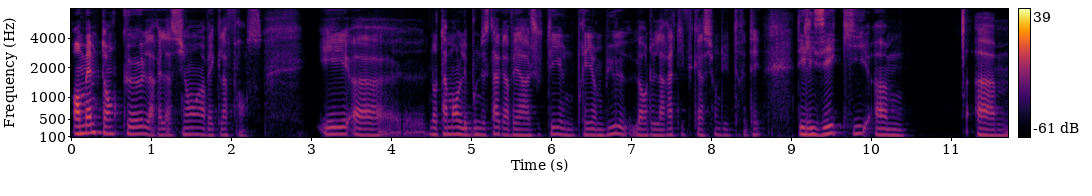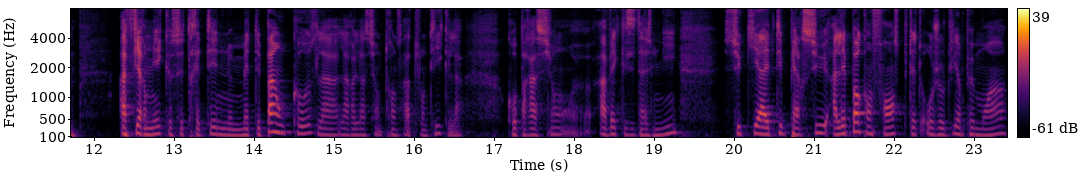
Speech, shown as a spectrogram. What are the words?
en même temps que la relation avec la France. Et euh, notamment, le Bundestag avait ajouté une préambule lors de la ratification du traité d'Élysée qui euh, affirmait que ce traité ne mettait pas en cause la, relation transatlantique, la coopération avec les États-Unis, ce qui a été perçu à l'époque en France, peut-être aujourd'hui un peu moins,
